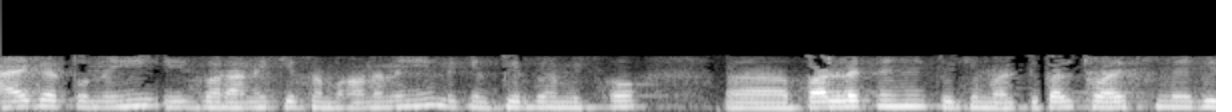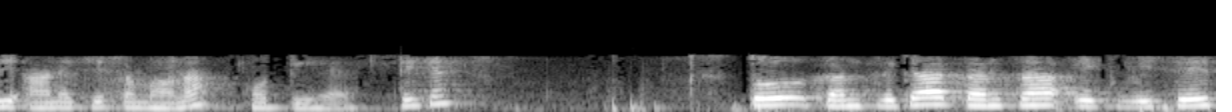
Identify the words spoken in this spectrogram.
आएगा तो नहीं इस बार आने की संभावना नहीं है, लेकिन फिर भी हम इसको पढ़ लेते हैं, क्योंकि मल्टीपल चॉइस में भी आने की संभावना होती है। ठीक है? तो तंत्रिका तंत्र एक विशेष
